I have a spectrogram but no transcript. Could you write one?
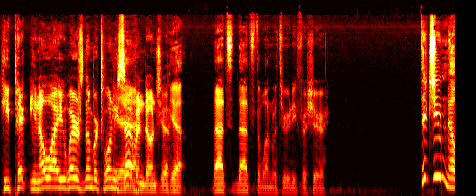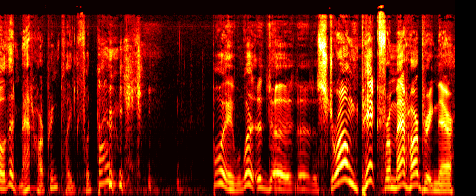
he picked. You know why he wears number twenty-seven, Yeah. don't you? Yeah, that's that's the one with Rudy for sure. Did you know that Matt Harpring played football? Boy, what uh, uh, strong pick from Matt Harpring there.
